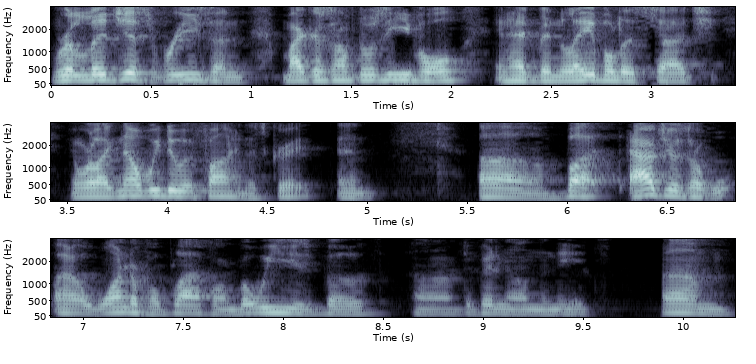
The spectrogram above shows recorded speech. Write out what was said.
religious reason microsoft was evil and had been labeled as such and we're like no we do it fine. It's great. And uh, but azure is a, a, wonderful platform but we use both uh, depending on the needs. Um,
